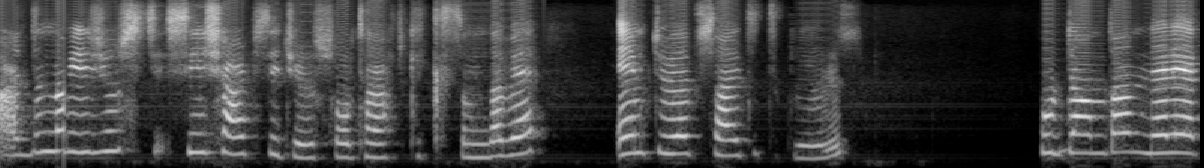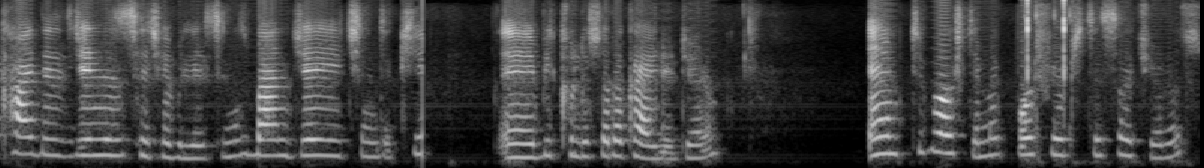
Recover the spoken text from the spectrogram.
Ardından Visual C Sharp seçiyoruz sol taraftaki kısımda ve Empty Website'ı tıklıyoruz. Buradan da nereye kaydedeceğinizi seçebilirsiniz. Ben C içindeki e, bir klasöre kaydediyorum. Empty boş demek. Boş web sitesi açıyoruz.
